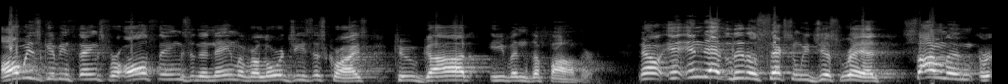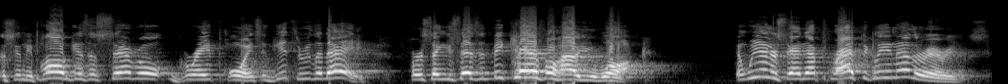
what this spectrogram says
always giving thanks for all things in the name of our Lord Jesus Christ to God, even the Father. Now, in, that little section we just read, Solomon, or excuse me, Paul gives us several great points to get through the day. First thing he says is be careful how you walk. And we understand that practically in other areas.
